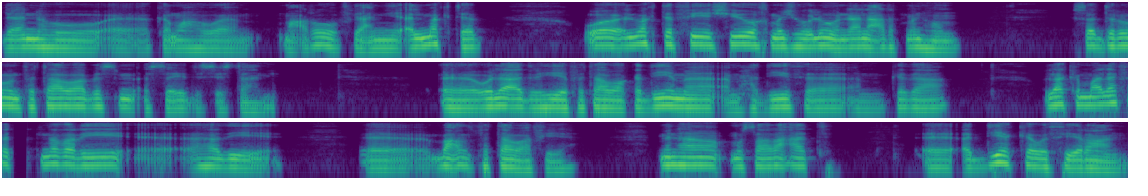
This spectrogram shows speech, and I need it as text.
لأنه آه، كما هو معروف يعني المكتب والمكتب فيه شيوخ مجهولون لا نعرف منهم يصدرون فتاوى باسم السيد السيستاني. آه، ولا أدري هي فتاوى قديمة أم حديثة أم كذا ولكن ما لفت نظري آه، هذه بعض الفتاوى فيه منها مصارعة آه، الديكة والثيران.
